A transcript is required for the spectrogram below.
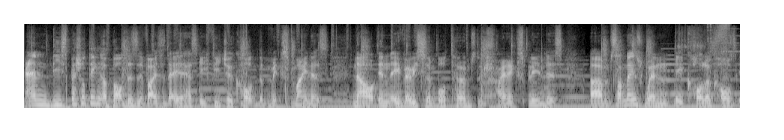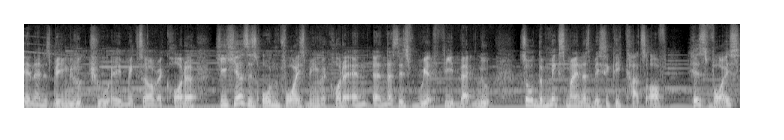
and the special thing about this device is that it has a feature called the Mix Minus. Now, in a very simple terms to try and explain this, um, sometimes when a caller calls in and is being looped through a mixer or recorder, he hears his own voice being recorded and, and there's this weird feedback loop. So the Mix Minus basically cuts off his voice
